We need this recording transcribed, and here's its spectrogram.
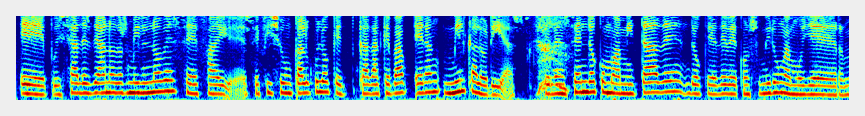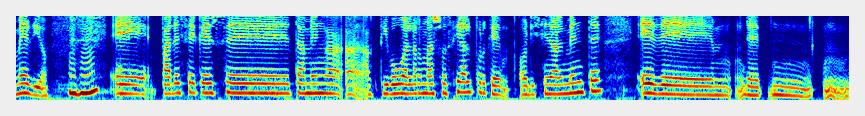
Eh, pois xa desde ano 2009 se, fai, se fixe un cálculo que cada kebab eran mil calorías, que ven sendo como a mitade do que debe consumir unha muller medio. Uh -huh. eh, parece que se tamén a, a, activou a alarma social porque originalmente é de de, mm, mm,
